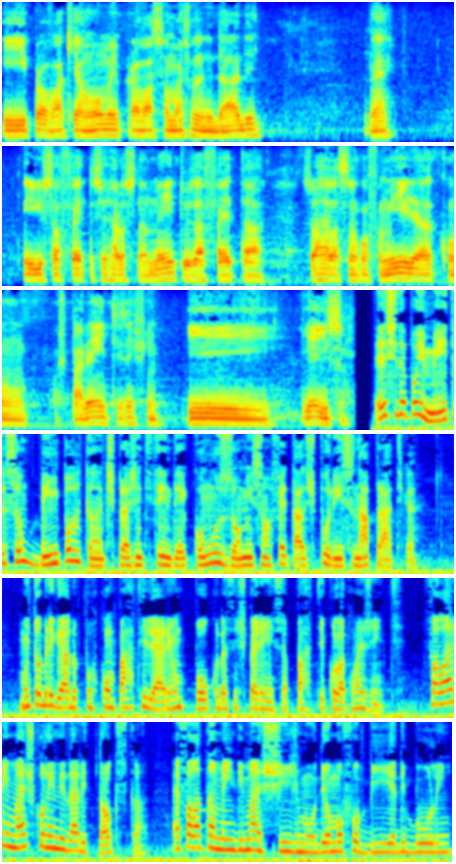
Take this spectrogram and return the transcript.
e provar que é homem, provar sua masculinidade, né? E isso afeta seus relacionamentos, afeta sua relação com a família, com os parentes, enfim. E, e é isso. Esses depoimentos são bem importantes para a gente entender como os homens são afetados por isso na prática. Muito obrigado por compartilharem um pouco dessa experiência particular com a gente. Falar em masculinidade tóxica é falar também de machismo, de homofobia, de bullying.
